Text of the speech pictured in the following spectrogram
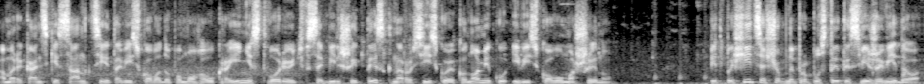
Американські санкції та військова допомога Україні створюють все більший тиск на російську економіку і військову машину. Підпишіться, щоб не пропустити свіже відео.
